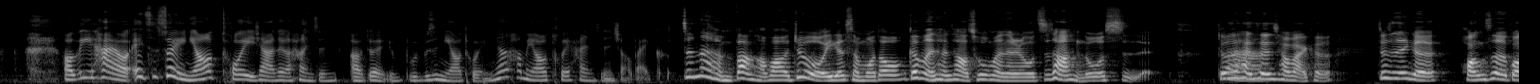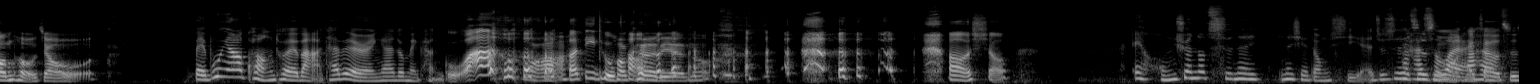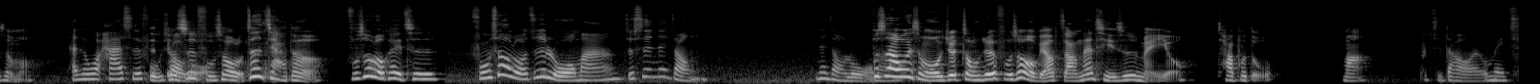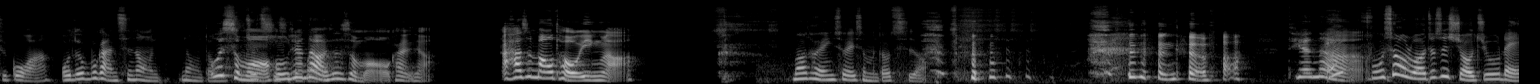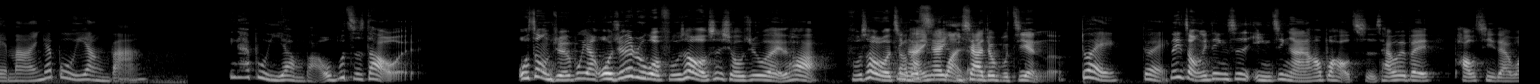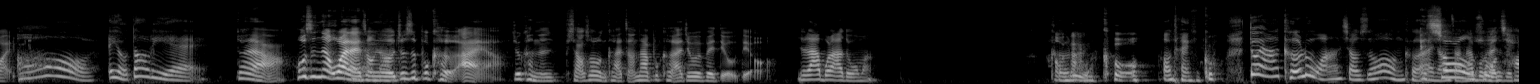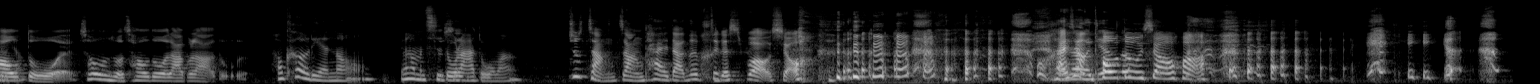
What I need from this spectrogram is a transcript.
好厉害哦！哎、这所以你要推一下那个汉森哦，对，不不是你要推，那他们也要推汉森小百科。真的很棒，好不好？就我一个什么都根本很少出门的人，我知道很多事哎、就对啊是汉生小百科，就是那个黄色光头教我。北部应该要狂推吧，台北的人应该都没看过啊！哇我要地图炮，好可怜哦！好好笑。哎、红轩都吃那那些东西，哎，就是他吃什么？他还有，吃什么？他是外他吃福寿有螺，吃福寿螺，真的假的？福寿螺可以吃？福寿螺就是螺吗？就是那种那种螺，不知道为什么，我觉得总觉得福寿螺比较脏，但其实是没有，差不多吗？不知道哎、我没吃过啊，我都不敢吃那种那种东西。为什么红圈到底是什么？我看一下啊，它是猫头鹰啦，猫头鹰，所以什么都吃哦。真的很可怕。天哪，福寿螺就是小猪雷嘛？应该不一样吧？应该不一样吧？我不知道哎、我总觉得不一样。我觉得如果福寿螺是小猪雷的话，福寿螺进早来应该一下就不见了。对对。那种一定是引进来然后不好吃，才会被抛弃在外面。哦，哎，有道理耶。对啊，或是那种外来种，有就是不可爱啊，就可能小时候很可爱，长大不可爱就会被丢掉啊，你拉布拉多吗？好可鲁啊难过。好难过。对啊，可鲁啊，小时候很可爱，收容所超多哎、收容所超多拉布拉多的，好可怜哦。因为他们吃多拉多吗？就长长太大，那这个是不好笑，还还想偷渡笑话。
